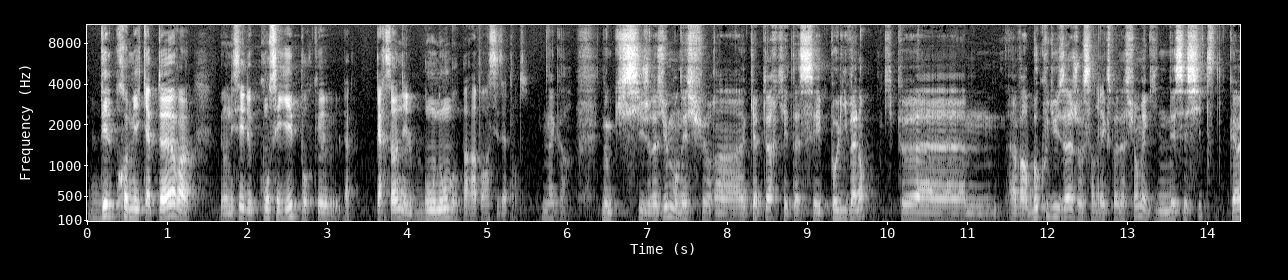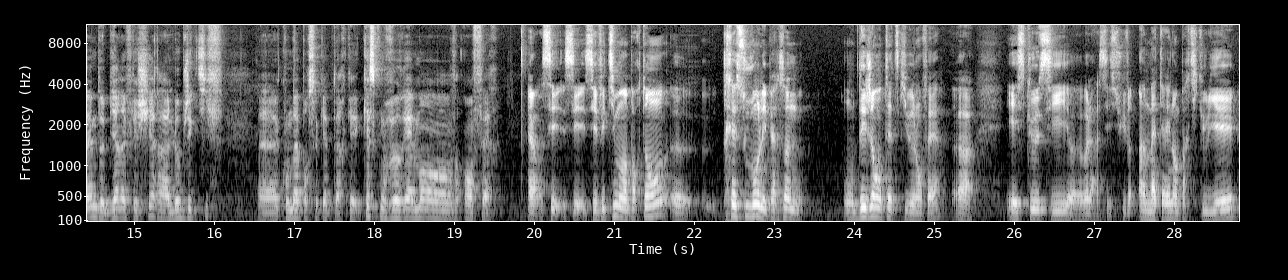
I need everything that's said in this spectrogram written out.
dès le premier capteur mais on essaie de conseiller pour que la personne ait le bon nombre par rapport à ses attentes. D'accord. Donc si je résume, on est sur un capteur qui est assez polyvalent, qui peut euh, avoir beaucoup d'usages au sein de l'exploitation, mais qui nécessite quand même de bien réfléchir à l'objectif euh, qu'on a pour ce capteur. Qu'est-ce qu'on veut réellement en faire? Alors c'est effectivement important. Euh, très souvent, les personnes ont déjà en tête ce qu'ils veulent en faire. Est-ce que c'est voilà, suivre un matériel en particulier?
